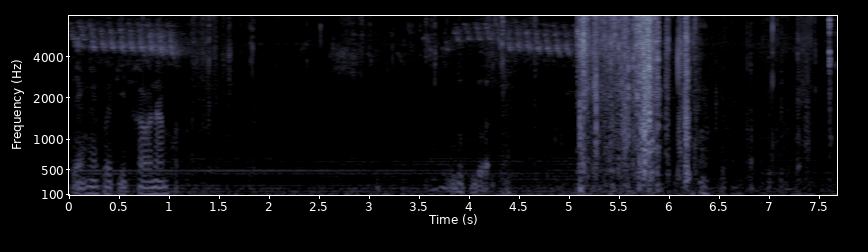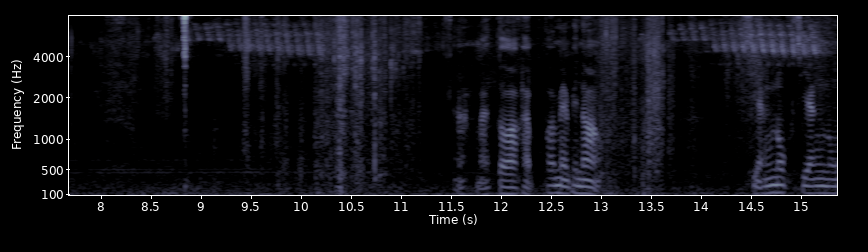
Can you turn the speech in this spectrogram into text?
แจ้งให้เพื่อกินข้าวนำครับลูกดดอะมาต่อครับพ่อแม่พี่น้อง เสียงนกเสียงหนู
